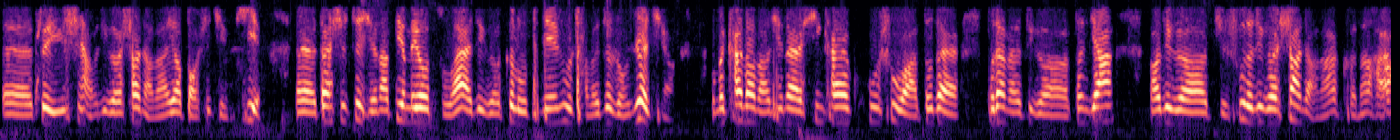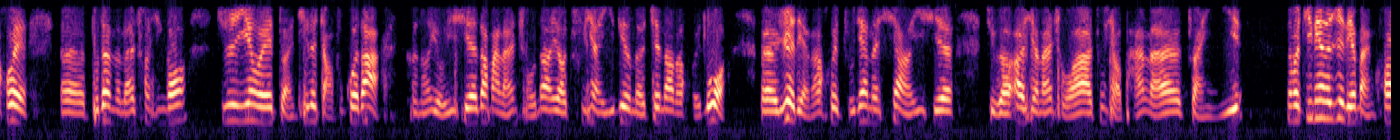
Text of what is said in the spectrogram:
呃，对于市场的这个上涨呢，要保持警惕。呃，但是这些呢，并没有阻碍这个各路资金入场的这种热情。我们看到呢，现在新开户数啊都在不断的这个增加，而这个指数的这个上涨呢，可能还会呃不断的来创新高，就是因为短期的涨幅过大，可能有一些大盘蓝筹呢要出现一定的震荡的回落，呃，热点呢会逐渐的向一些这个二线蓝筹啊、中小盘来转移。那么今天的热点板块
